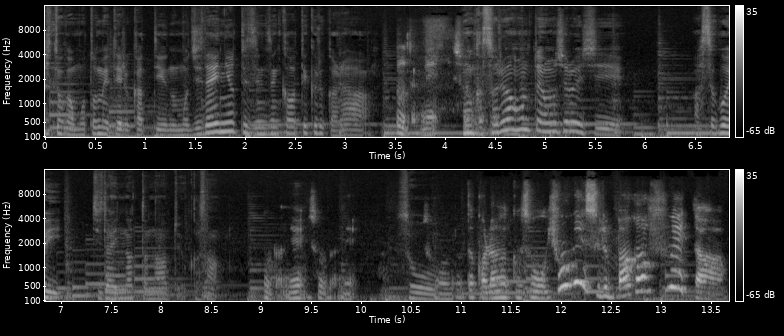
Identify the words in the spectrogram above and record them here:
人が求めてるかっていうのも時代によって全然変わってくるからそうだね。なんかそれは本当に面白いしあすごい時代になったなというかさ。そうだね。そうだね。そう。だからなんかそう表現する場が増えた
